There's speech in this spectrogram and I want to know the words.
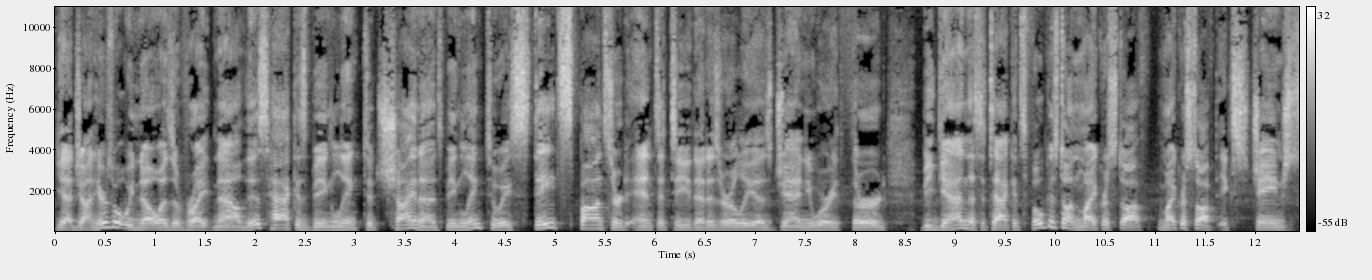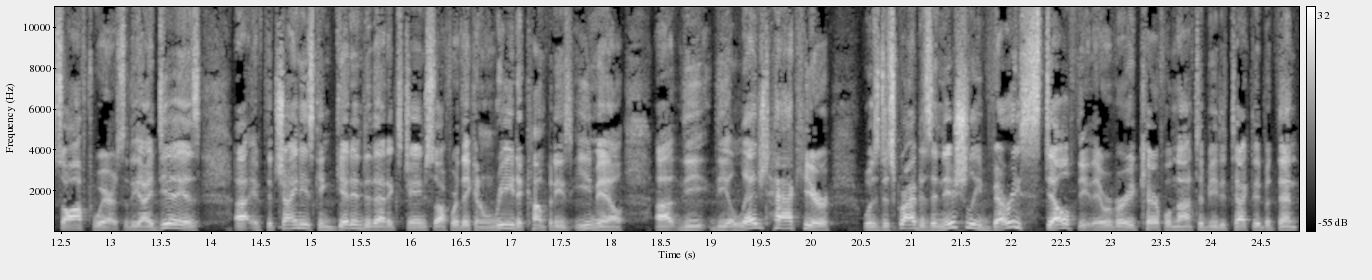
Yeah, John, here's what we know as of right now. This hack is being linked to China. It's being linked to a state sponsored entity that as early as January 3rd began this attack. It's focused on Microsoft, Microsoft Exchange software. So the idea is uh, if the Chinese can get into that Exchange software, they can read a company's email. Uh, the, the alleged hack here was described as initially very stealthy. They were very careful not to be detected, but then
